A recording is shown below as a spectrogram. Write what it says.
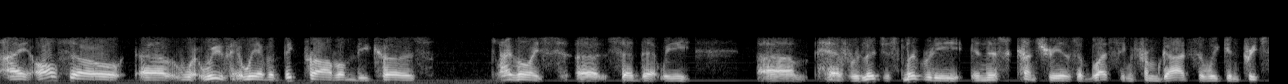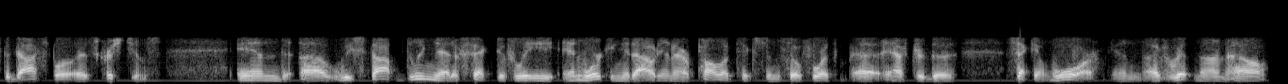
I also uh, we we have a big problem because I've always uh, said that we um, have religious liberty in this country as a blessing from God so we can preach the gospel as Christians. And uh, we stopped doing that effectively and working it out in our politics and so forth uh, after the Second War. And I've written on how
